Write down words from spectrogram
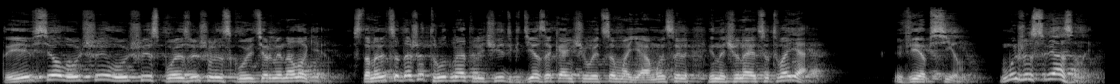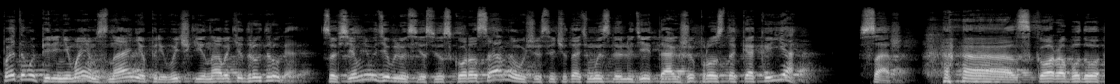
ты все лучше и лучше используешь людскую терминологию. Становится даже трудно отличить, где заканчивается моя мысль и начинается твоя. Вепсин. Мы же связаны, поэтому перенимаем знания, привычки и навыки друг друга. Совсем не удивлюсь, если скоро сам научишься читать мысли людей так же просто, как и я. Саш. Ха-ха, скоро буду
